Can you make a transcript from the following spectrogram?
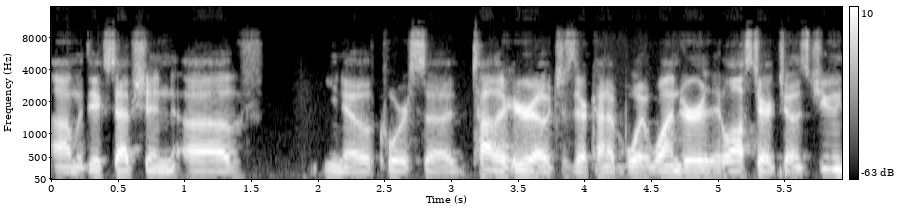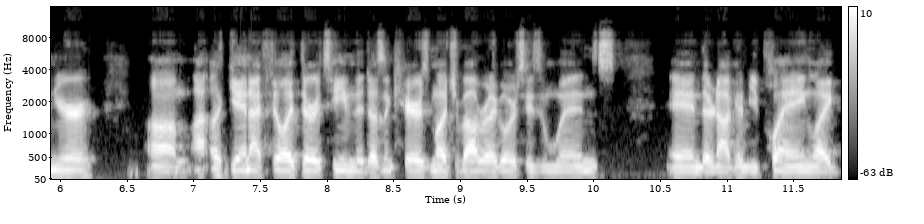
um, with the exception of, you know, of course, uh, Tyler Herro, which is their kind of boy wonder. They lost Derrick Jones Jr. Um, again, I feel like they're a team that doesn't care as much about regular season wins, and they're not going to be playing like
